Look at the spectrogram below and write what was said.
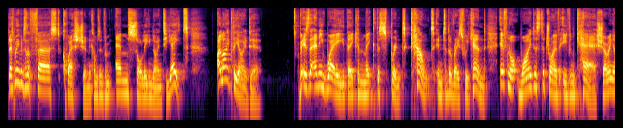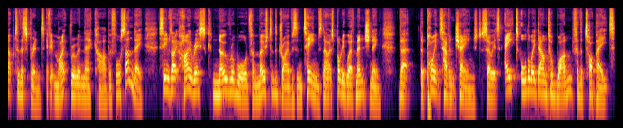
Let's move into the first question. It comes in from M Solly98. I like the idea. But is there any way they can make the sprint count into the race weekend? If not, why does the driver even care showing up to the sprint if it might ruin their car before Sunday? Seems like high risk, no reward for most of the drivers and teams. Now, it's probably worth mentioning that the points haven't changed. So it's eight all the way down to one for the top eight,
